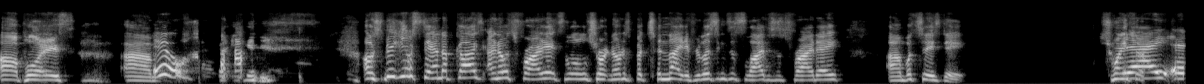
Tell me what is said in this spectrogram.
Oh please. Um, Ew. oh, speaking of stand-up, guys, I know it's Friday. It's a little short notice, but tonight, if you're listening to this live, this is Friday. Um, what's today's date? Twenty third. Today is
